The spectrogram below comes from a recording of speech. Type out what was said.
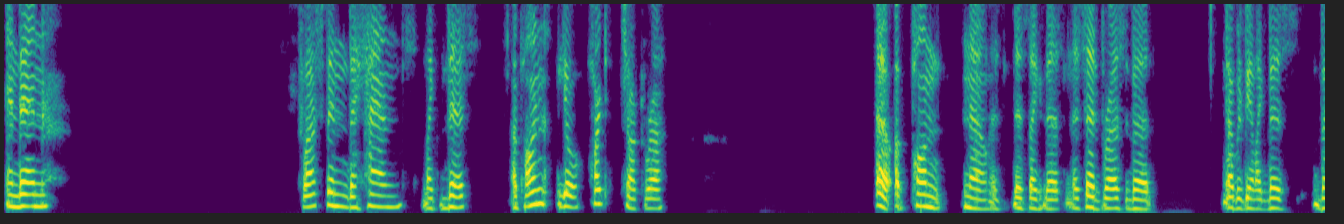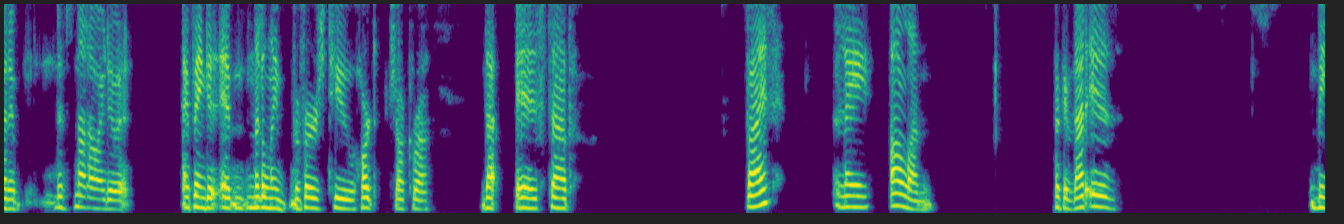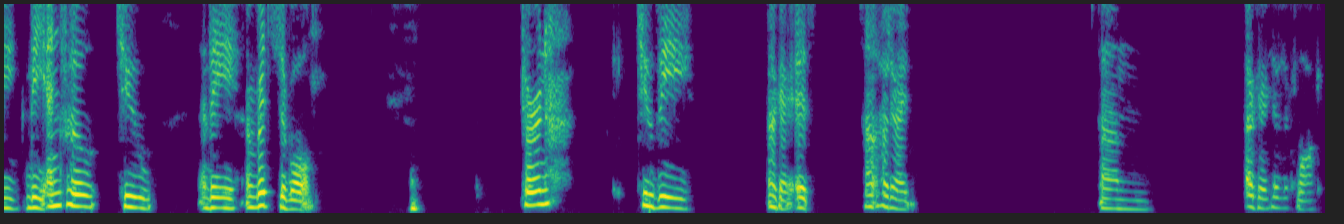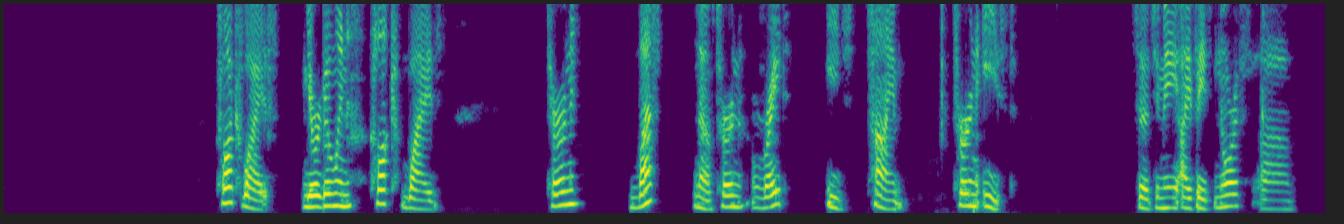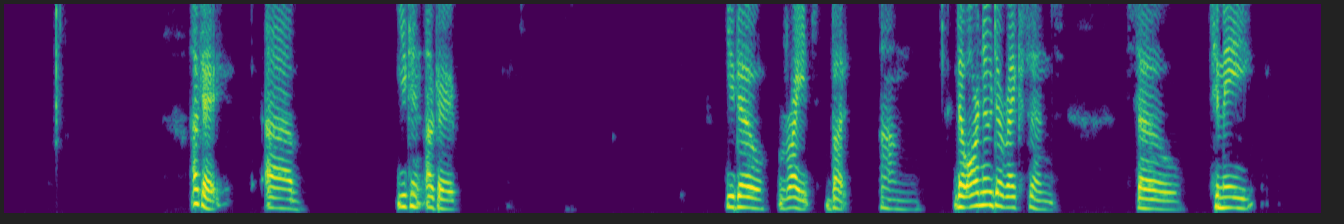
And then clasping the hands like this upon your heart chakra Oh, upon no, it's it's like this. It said breast, but that would be like this. But it that's not how I do it. I think it, it literally refers to heart chakra. That is step five. Lay alam. Okay, that is the the info to the ritual. Turn to the. Okay, it's. How, how do I. Um. Okay, here's a clock. Clockwise. You're going clockwise. Turn left. No, turn right each time. Turn east. So to me, I face north. Uh, okay. Uh, you can, okay. you go right, but um, there are no directions. So, to me,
